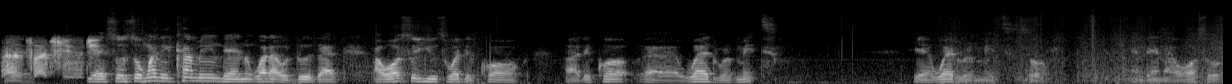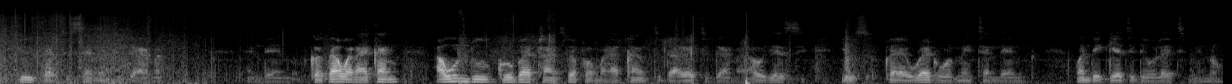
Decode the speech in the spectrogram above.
That's, yeah. that's huge. Yeah, so, so when it come in, then what I will do is that I also use what they call, uh, they call uh, WorldRemit. Yeah, WorldRemit. So, and then I also use that to send it to Ghana. And then, because that one I can, I won't do global transfer from my account to direct to Ghana. I will just use uh, WorldRemit and then when they get it, they will let me know.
